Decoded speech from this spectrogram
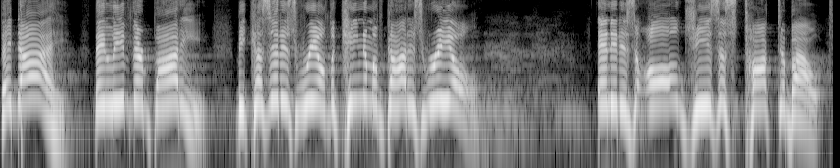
They die. They leave their body because it is real. The kingdom of God is real. And it is all Jesus talked about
